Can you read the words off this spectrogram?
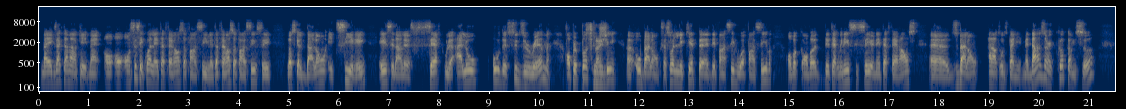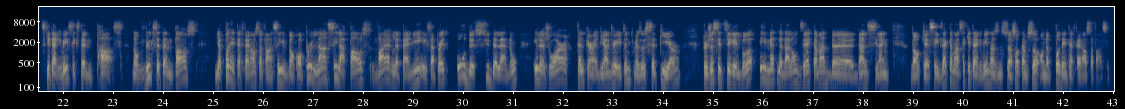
ben exactement. OK. Ben, on, sait c'est quoi l'interférence offensive. L'interférence offensive, c'est lorsque le ballon est tiré et c'est dans le cercle ou le halo au-dessus du rim. On ne peut pas toucher euh, au ballon, que ce soit l'équipe euh, défensive ou offensive. On va, on va déterminer si c'est une interférence euh, du ballon à l'entour du panier. Mais dans un cas comme ça, ce qui est arrivé, c'est que c'était une passe. Donc, vu que c'était une passe, il n'y a pas d'interférence offensive. Donc, on peut lancer la passe vers le panier et ça peut être au-dessus de l'anneau. Et le joueur, tel qu'un DeAndre Ayton qui mesure 7 pieds 1, peut juste s'étirer le bras et mettre le ballon directement dans le cylindre. Donc, euh, c'est exactement ça qui est arrivé. Dans une situation comme ça, on n'a pas d'interférence offensive.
